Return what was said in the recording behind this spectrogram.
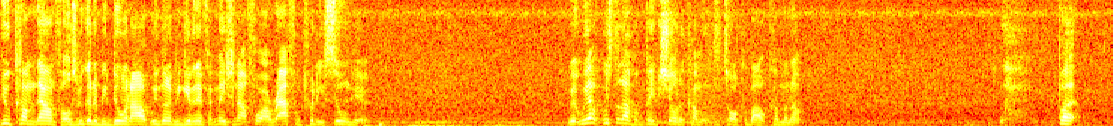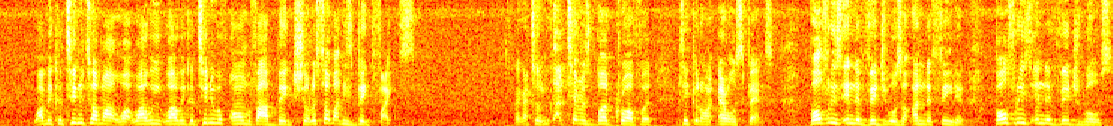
You come down, folks. We're gonna be doing our, we're gonna be giving information out for our raffle pretty soon here. We, we, have, we still have a big show to come to talk about coming up. But while we continue talking about while- we while we continue with on with our big show, let's talk about these big fights. Like I told you, we got Terrence Bud Crawford taking on Errol Spence. Both of these individuals are undefeated. Both of these individuals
